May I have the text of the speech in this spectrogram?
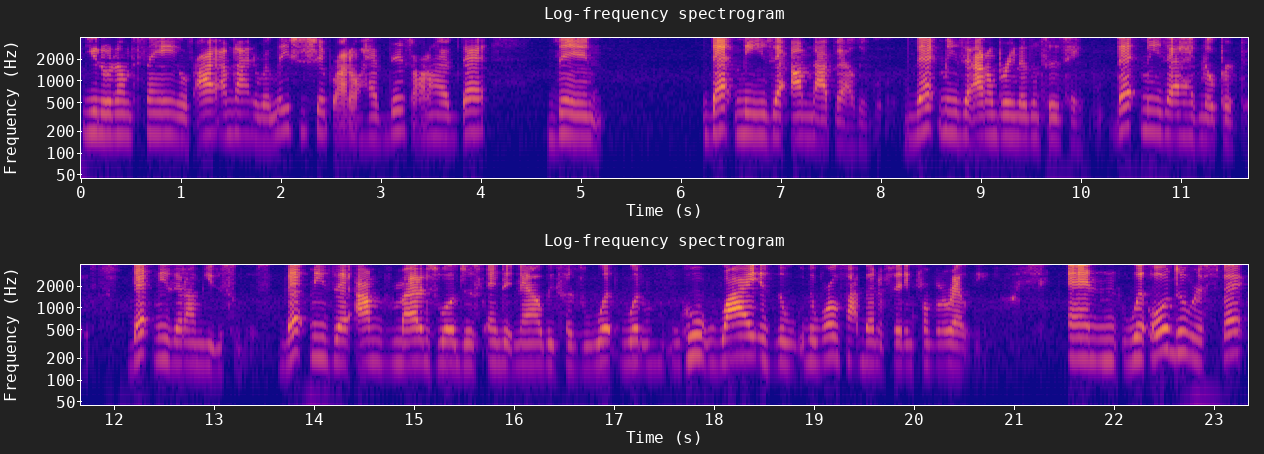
you know what I'm saying? Or if I, I'm not in a relationship or I don't have this or I don't have that, then that means that I'm not valuable. That means that I don't bring nothing to the table. That means that I have no purpose. That means that I'm useless. That means that I might as well just end it now because what what who why is the the world's not benefiting from Morelli? And with all due respect,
